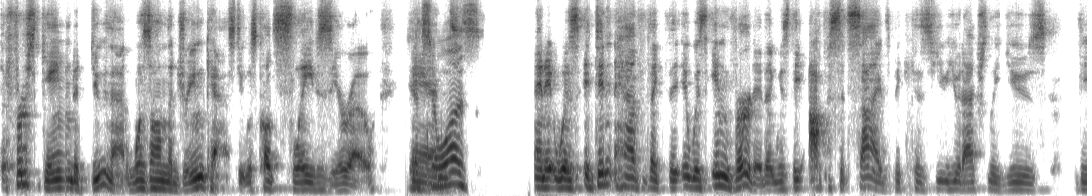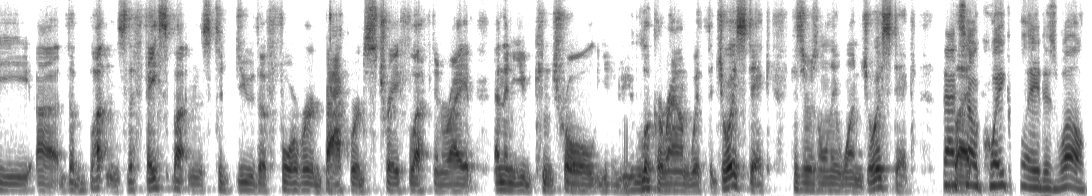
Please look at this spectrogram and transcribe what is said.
the first game to do that was on the dreamcast it was called slave zero Yes, it was. And it was it didn't have like the it was inverted. It was the opposite sides because you you'd actually use the uh the buttons the face buttons to do the forward backward strafe left and right. And then you'd control you you look around with the joystick because there's only one joystick. That's but- how Quake played as well.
